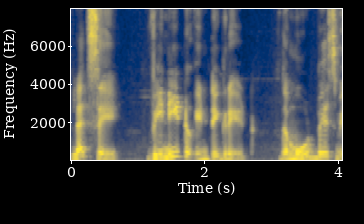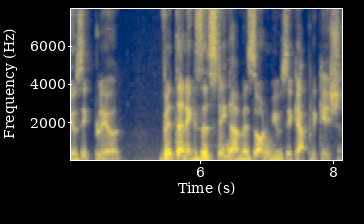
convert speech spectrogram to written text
let's say we need to integrate the mood-based music player with an existing Amazon Music application.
